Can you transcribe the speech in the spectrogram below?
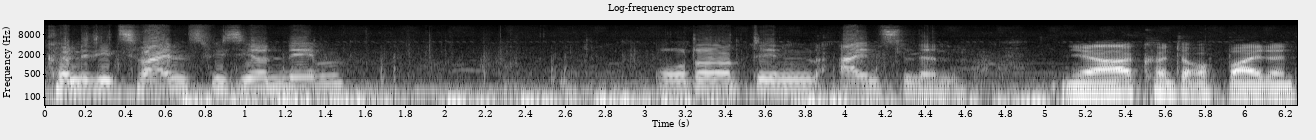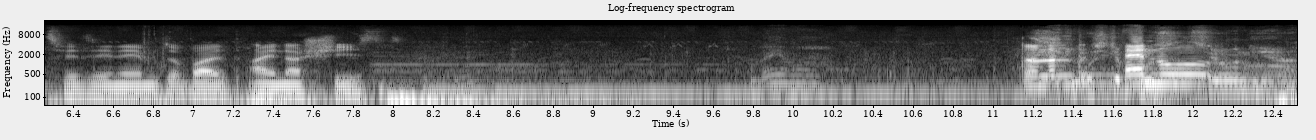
Könnte die zwei ins Visier nehmen? Oder den einzelnen? Ja, könnte auch beide ins Visier nehmen, sobald einer schießt. Dann nimmt Enno. Position hier.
